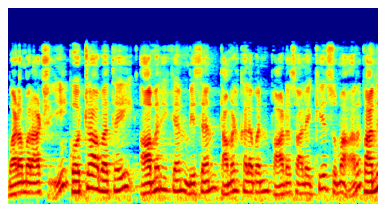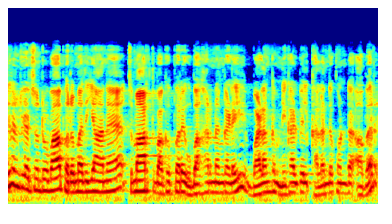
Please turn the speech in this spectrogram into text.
வடமராட்சி கொற்றாபத்தை அமெரிக்கன் மிஷன் தமிழ் கலவன் பாடசாலைக்கு சுமார் பன்னிரண்டு லட்சம் ரூபாய் பெறுமதியான ஸ்மார்ட் வகுப்பறை உபகரணங்களை வழங்கும் நிகழ்வில் கலந்து கொண்ட அவர்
